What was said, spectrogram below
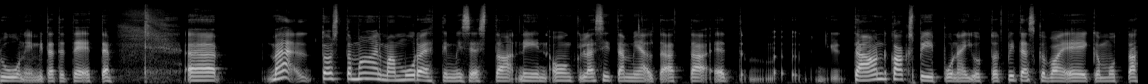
duuni, mitä te teette. Öö, Mä tuosta maailman murehtimisesta niin on kyllä sitä mieltä, että, että tämä on kaksipiippunen juttu, että pitäisikö vai eikö, mutta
